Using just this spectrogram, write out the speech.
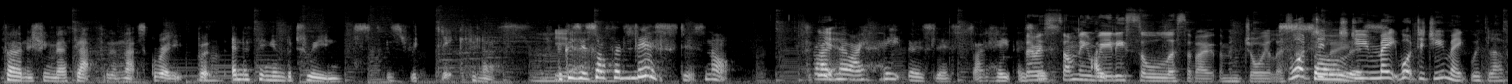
furnishing their flat for them, that's great. But anything in between is, is ridiculous because Yeah. it's off a list. It's not. So I know I hate those lists. I hate those There is lists. something I- really soulless about them and joyless. what Soulless. did you make? What did you make with love?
